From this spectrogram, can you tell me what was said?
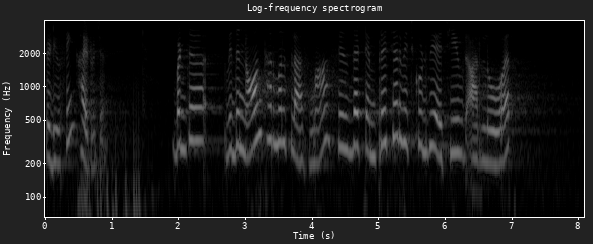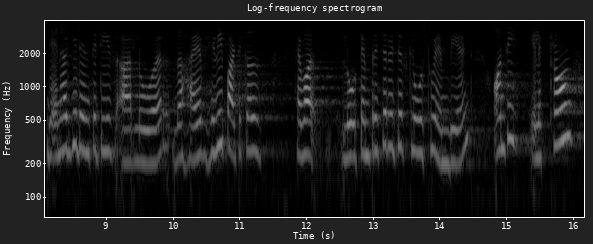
producing hydrogen. But the with the non-thermal plasma since the temperature which could be achieved are lower, the energy densities are lower, the heavy particles have a low temperature which is close to ambient, only electrons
